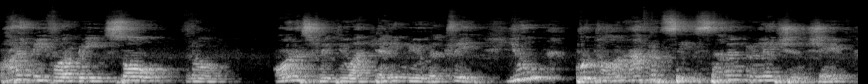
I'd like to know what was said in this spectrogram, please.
Pardon me for being so, you know, honest with you and telling you the truth. You put on after six, seven relationships,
